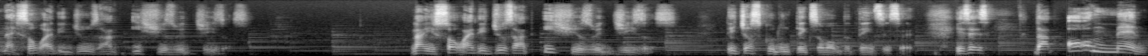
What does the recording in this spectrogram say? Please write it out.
Now you saw why the Jews had issues with Jesus. Now you saw why the Jews had issues with Jesus. They just couldn't take some of the things he said. He says that all men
